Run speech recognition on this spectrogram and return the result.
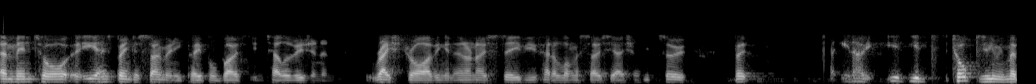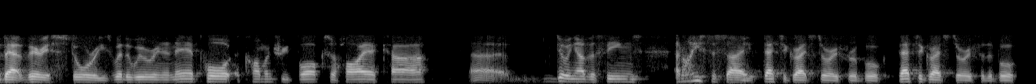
a mentor. He has been to so many people, both in television and race driving. And, and I know, Steve, you've had a long association with him too. But you know, you, you talk to him about various stories, whether we were in an airport, a commentary box, a hire car, uh, doing other things. And I used to say, that's a great story for a book. That's a great story for the book.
